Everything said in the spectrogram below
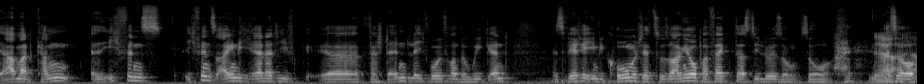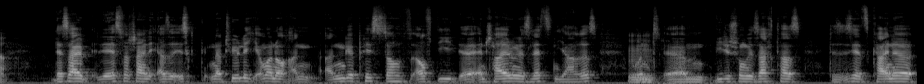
ja, man kann, also ich finde es ich find's eigentlich relativ äh, verständlich, wohl von The Weeknd. Es wäre irgendwie komisch, jetzt zu sagen, jo, perfekt, das ist die Lösung. So. Ja, also ja deshalb, der ist wahrscheinlich, also ist natürlich immer noch an, angepisst auf, auf die äh, Entscheidung des letzten Jahres. Mhm. Und ähm, wie du schon gesagt hast, das ist jetzt keine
